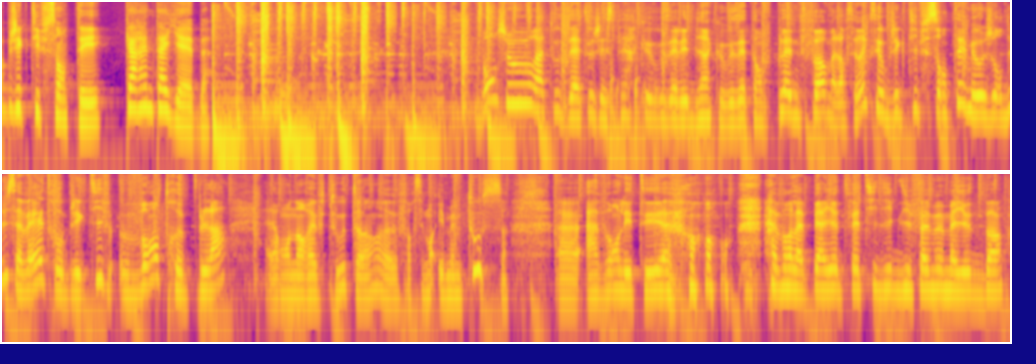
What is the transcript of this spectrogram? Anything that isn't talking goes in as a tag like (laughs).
Objectif Santé, Karen Tayeb. Bonjour à toutes et à tous, j'espère que vous allez bien, que vous êtes en pleine forme. Alors c'est vrai que c'est objectif santé, mais aujourd'hui ça va être objectif ventre plat. Alors on en rêve toutes, hein, euh, forcément, et même tous. Euh, avant l'été, (laughs) avant, avant, la période fatidique du fameux maillot de bain,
